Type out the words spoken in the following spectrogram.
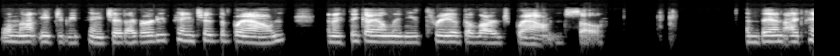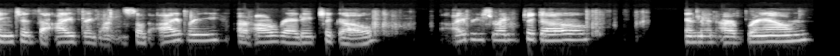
will not need to be painted. I've already painted the brown, and I think I only need three of the large brown. So, and then I painted the ivory ones. So the ivory are all ready to go. The ivory's ready to go. And then our brown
